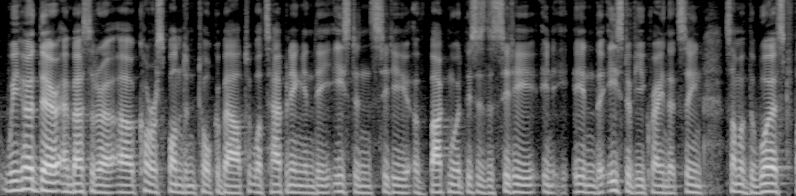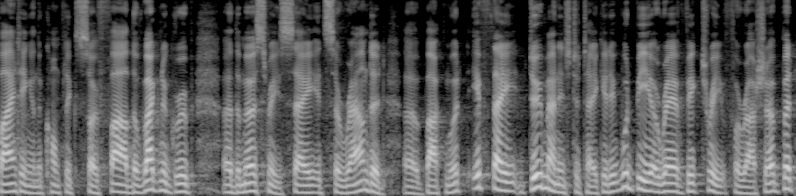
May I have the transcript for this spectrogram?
We heard there Ambassador, a correspondent talk about what's happening in the eastern city of Bakhmut. This is the city in, in the east of Ukraine that's seen some of the worst fighting in the conflict so far. The Wagner Group, uh, the mercenaries, say it's surrounded uh, Bakhmut. If they do manage to take it, it would be a rare victory for Russia. But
